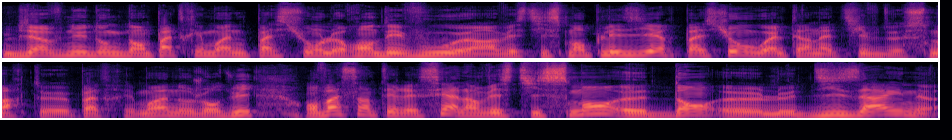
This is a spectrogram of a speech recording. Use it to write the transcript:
Bienvenue donc dans Patrimoine Passion, le rendez-vous euh, investissement plaisir, passion ou alternative de Smart euh, Patrimoine. Aujourd'hui, on va s'intéresser à l'investissement euh, dans le design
